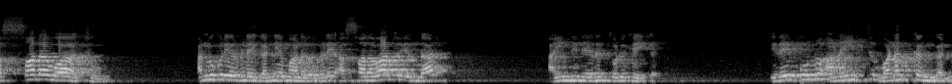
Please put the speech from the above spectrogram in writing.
அஸ்ஸலவாத்து. அன்புக்குரியவர்களே கண்ணியமானவர்களே அஸ்ஸலவாத்து என்றால் ஐந்து நேர தொழுகைகள். இதே போன்று அனைத்து வணக்கங்கள்.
